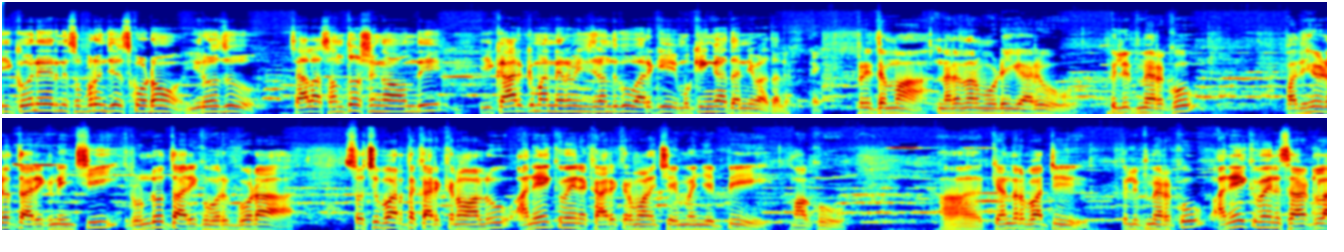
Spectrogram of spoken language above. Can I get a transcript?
ఈ కోనేరుని శుభ్రం చేసుకోవడం ఈరోజు చాలా సంతోషంగా ఉంది. ఈ కార్యక్రమాన్ని నిర్వహించినందుకు వారికి ముఖ్యంగా ధన్యవాదాలు. ప్రీతమ నరేంద్ర మోడీ గారు పిలుపు మేరకు పదిహేడో తారీఖు నుంచి రెండో తారీఖు వరకు కూడా స్వచ్ఛ భారత కార్యక్రమాలు అనేకమైన కార్యక్రమాలు చేయమని చెప్పి మాకు కేంద్ర పార్టీ పిలుపు మేరకు అనేకమైన సార్ల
